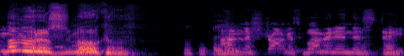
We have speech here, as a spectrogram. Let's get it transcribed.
I'm gonna smoke him. I'm the strongest woman in this state.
